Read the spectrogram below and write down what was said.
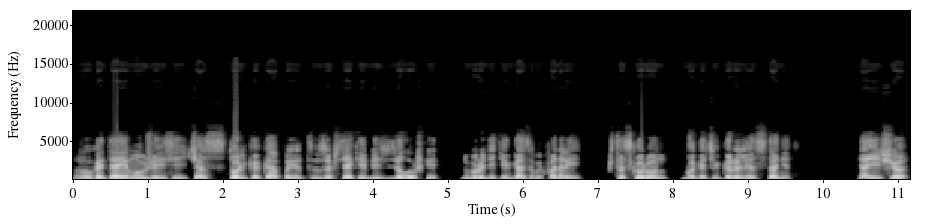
Ну, хотя ему уже и сейчас столько капает за всякие безделушки, ну, вроде этих газовых фонарей, что скоро он богаче короля станет. А еще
